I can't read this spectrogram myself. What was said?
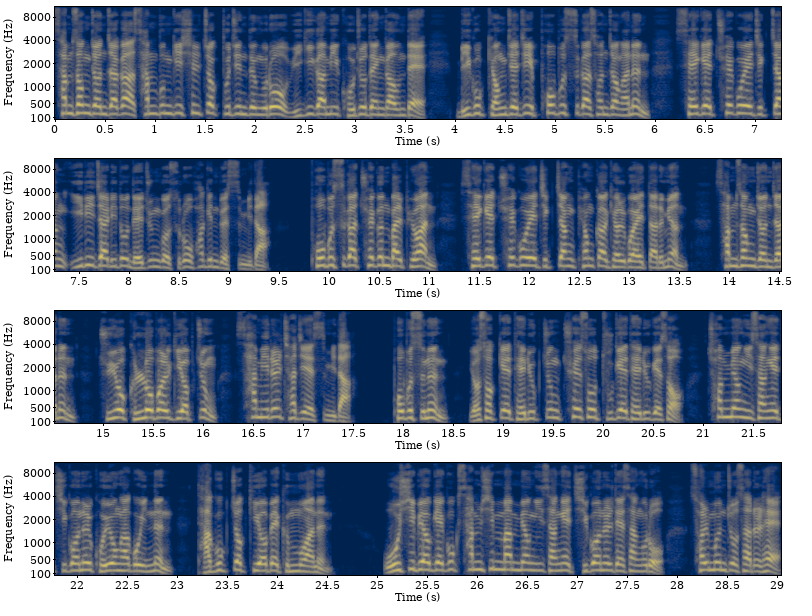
삼성전자가 3분기 실적 부진 등으로 위기감이 고조된 가운데 미국 경제지 포브스가 선정하는 세계 최고의 직장 1위 자리도 내준 것으로 확인됐습니다. 포브스가 최근 발표한 세계 최고의 직장 평가 결과에 따르면 삼성전자는 주요 글로벌 기업 중 3위를 차지했습니다. 포브스는 6개 대륙 중 최소 2개 대륙에서 1000명 이상의 직원을 고용하고 있는 다국적 기업에 근무하는 50여 개국 30만 명 이상의 직원을 대상으로 설문조사를 해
